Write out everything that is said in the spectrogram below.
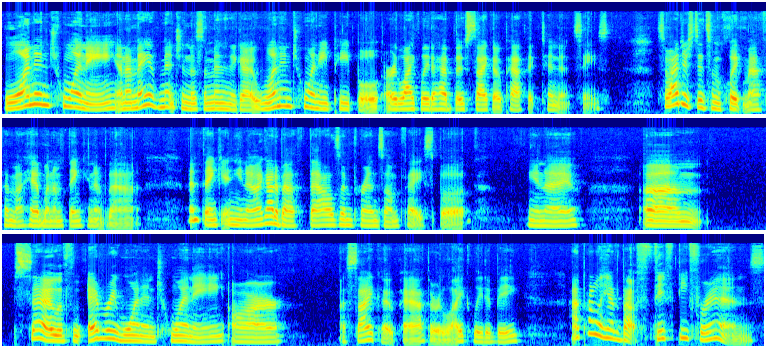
1 in 20, and I may have mentioned this a minute ago, 1 in 20 people are likely to have those psychopathic tendencies. So I just did some quick math in my head when I'm thinking of that. I'm thinking, you know, I got about a thousand friends on Facebook, you know. Um, so if every 1 in 20 are a psychopath or likely to be, I probably have about 50 friends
